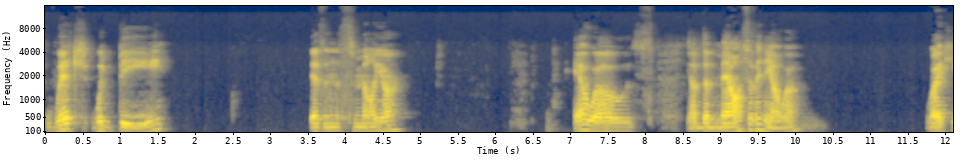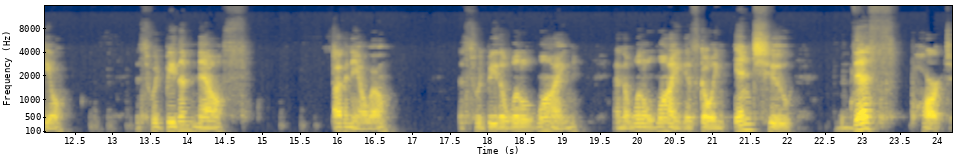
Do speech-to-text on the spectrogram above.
which would be, isn't this familiar? Arrows. You have the mouth of an arrow, right here. This would be the mouth of an arrow. This would be the little line, and the little line is going into this part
